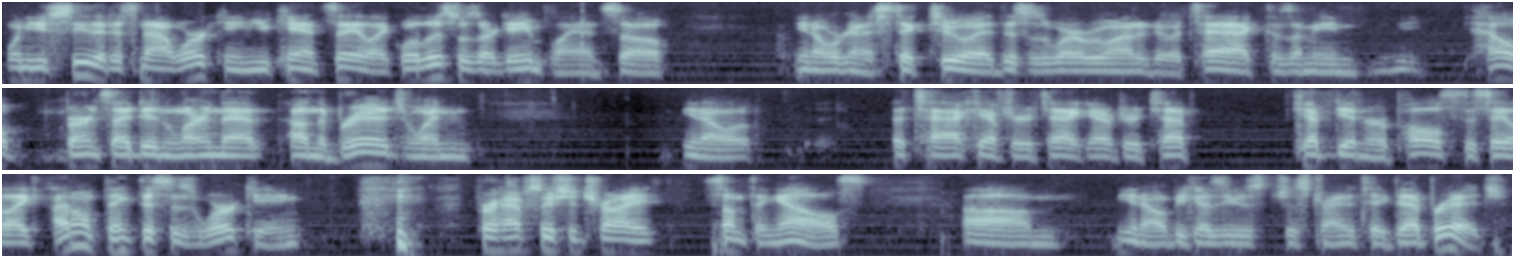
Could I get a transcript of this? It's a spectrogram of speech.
when you see that it's not working, you can't say like, well, this was our game plan, so you know we're going to stick to it. This is where we wanted to attack because I mean, hell, Burnside didn't learn that on the bridge when you know attack after attack after attack kept getting repulsed to say like, I don't think this is working. Perhaps we should try something else. Um, you know, because he was just trying to take that bridge.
